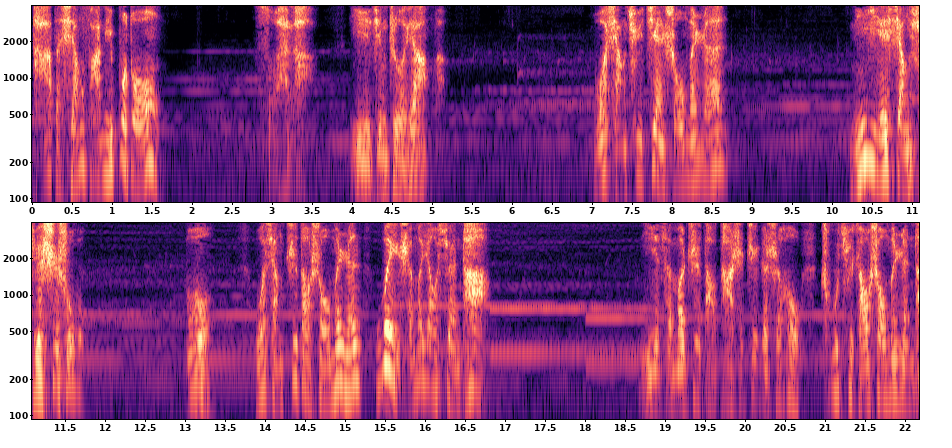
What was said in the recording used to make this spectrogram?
他的想法你不懂。算了，已经这样了。我想去见守门人。你也想学师叔？不，我想知道守门人为什么要选他。你怎么知道他是这个时候出去找守门人的？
